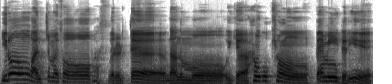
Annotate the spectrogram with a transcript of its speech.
이런 관점에서 봤을 때 나는 뭐 이게 한국형 빼미들이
